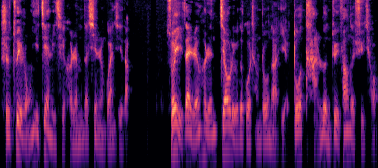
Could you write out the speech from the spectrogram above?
是最容易建立起和人们的信任关系的。所以在人和人交流的过程中呢，也多谈论对方的需求。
